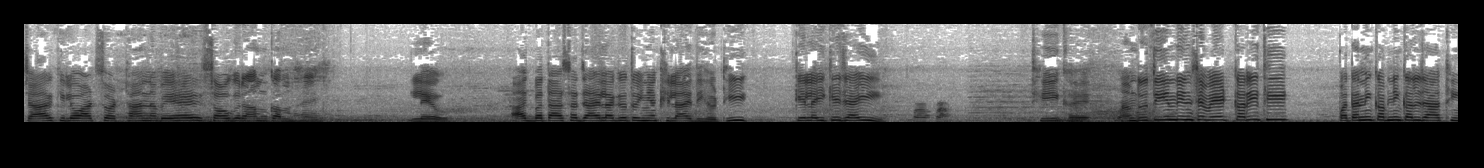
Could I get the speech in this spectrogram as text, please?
चार किलो आठ सौ अट्ठानबे है, सौ ग्राम कम है। ले आज बतासा जाए लगे तो यहाँ खिलाए दियो ठीक? के लई के जाई? पापा। ठीक है। हम दो तीन दिन से वेट करी थी पता नहीं कब निकल जाती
